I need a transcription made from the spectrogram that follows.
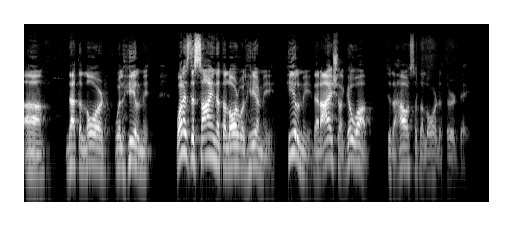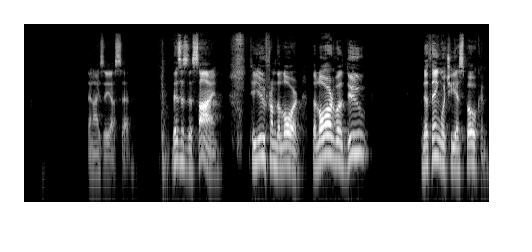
uh, that the Lord will heal me. What is the sign that the Lord will heal me? Heal me, that I shall go up to the house of the Lord the third day. Then Isaiah said, This is the sign to you from the Lord. The Lord will do the thing which he has spoken.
